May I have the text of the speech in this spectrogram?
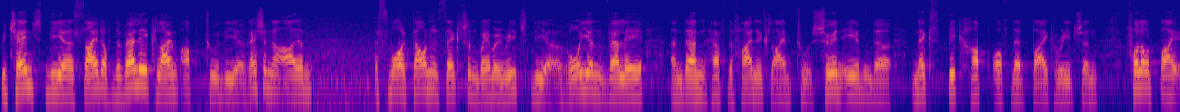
We changed the uh, side of the valley, climb up to the uh, Alm, a small downhill section where we reach the uh, Rojen Valley and then have the final climb to Schöneben, the next big hub of that bike region, followed by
